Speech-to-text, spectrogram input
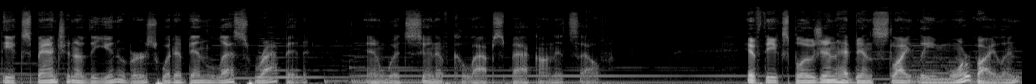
the expansion of the universe would have been less rapid and would soon have collapsed back on itself. If the explosion had been slightly more violent,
